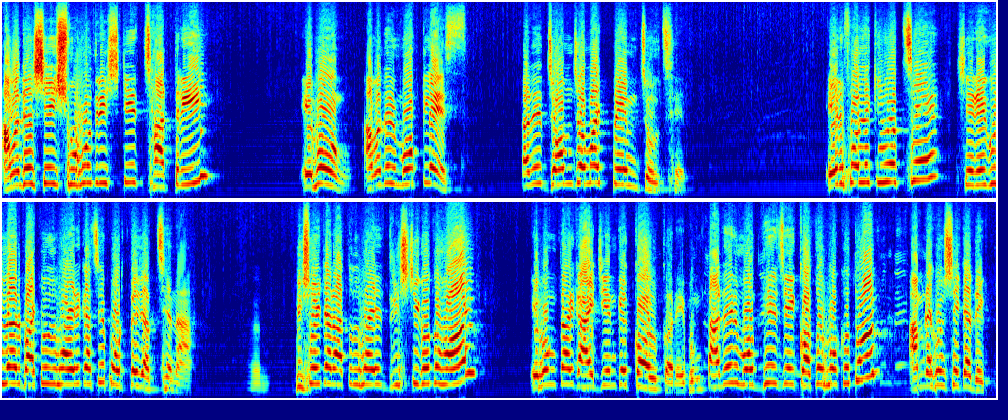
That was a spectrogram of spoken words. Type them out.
আমাদের সেই শুভ দৃষ্টির ছাত্রী এবং আমাদের মোকলেস তাদের জমজমাট প্রেম চলছে। এর ফলে কি হচ্ছে? সে রেগুলার বাটুল ভাইয়ের কাছে পড়তে যাচ্ছে না। বিষয়টা রাতুল ভাইয়ের দৃষ্টিগত হয় এবং তার গার্জিয়ানকে কল করে এবং তাদের মধ্যে যে কথোপকথন আমরা এখন সেটা দেখব।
